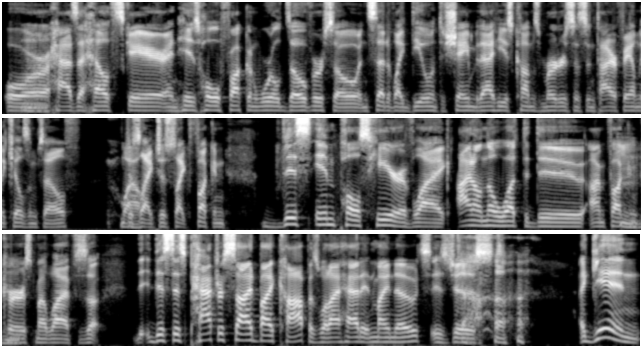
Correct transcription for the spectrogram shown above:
or Hmm. has a health scare and his whole fucking world's over. So instead of like dealing with the shame of that, he just comes, murders his entire family, kills himself. Wow. Just like just like fucking this impulse here of like I don't know what to do. I'm fucking Mhm. cursed. My life is up. This this patricide by cop is what I had in my notes. Is just again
